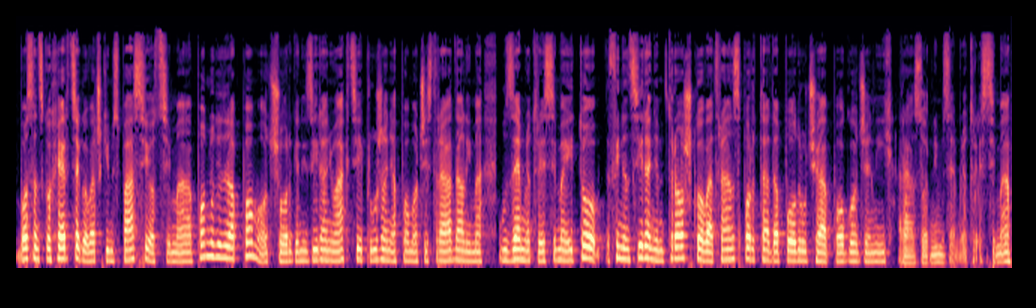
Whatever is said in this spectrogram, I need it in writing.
bosansko-hercegovačkim spasiocima ponudila pomoć u organiziranju akcije pružanja pomoći stradalima u zemljotresima i to financiranjem troška troškova transporta do područja pogođenih razornim zemljotresima.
